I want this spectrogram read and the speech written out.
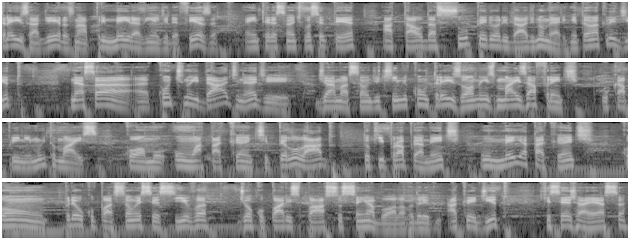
três zagueiros na primeira linha de defesa, é interessante você ter a tal da superioridade numérica. Então, eu acredito nessa uh, continuidade né, de, de armação de time com três homens mais à frente. O Caprini muito mais como um atacante pelo lado do que propriamente um meio atacante com preocupação excessiva de ocupar espaço sem a bola, Rodrigo. Acredito que seja essa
